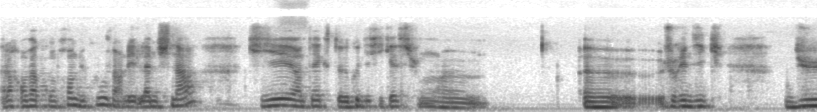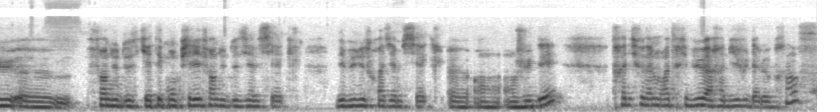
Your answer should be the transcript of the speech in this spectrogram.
Alors, on va comprendre du coup les- la Mishnah, qui est un texte de codification euh, euh, juridique qui a été compilé fin du deuxième siècle, début du troisième siècle en, en Judée, traditionnellement attribué à Rabbi Judas le Prince,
